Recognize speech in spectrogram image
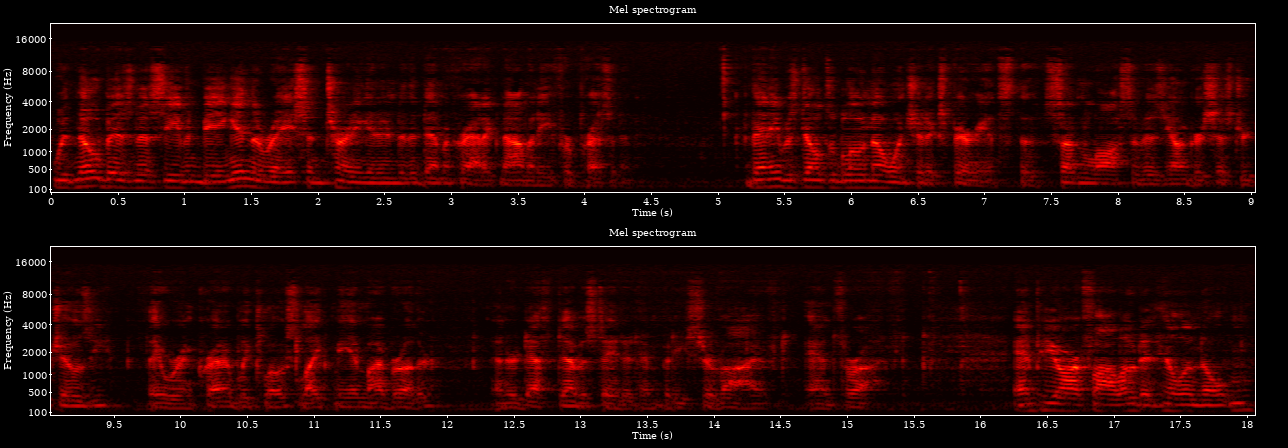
with no business even being in the race and turning it into the Democratic nominee for president. Then he was dealt a blow no one should experience the sudden loss of his younger sister, Josie. They were incredibly close, like me and my brother, and her death devastated him, but he survived and thrived. NPR followed, and Hill and Knowlton,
